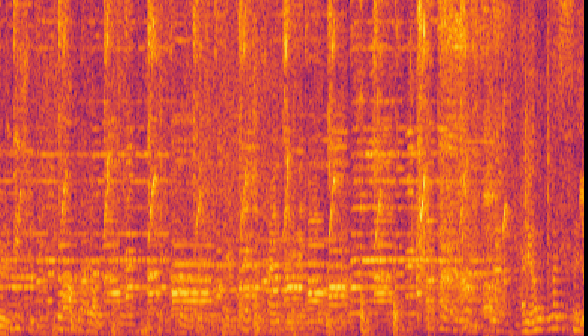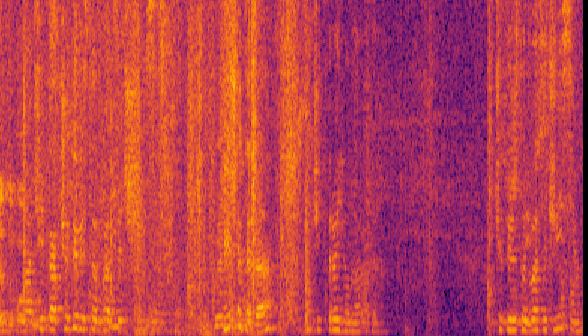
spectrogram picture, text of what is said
е, пильщиком. Сюда, да. О, бачиш, спокійно. Значить, так, 426. Пишете, да? Значить, районна рада. 428.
